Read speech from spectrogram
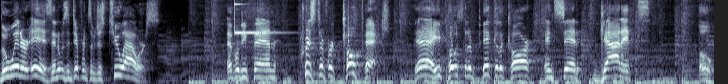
the winner is, and it was a difference of just two hours, FLD fan Christopher Kopek. Yeah, he posted a pic of the car and said, Got it. Oh,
